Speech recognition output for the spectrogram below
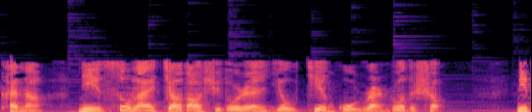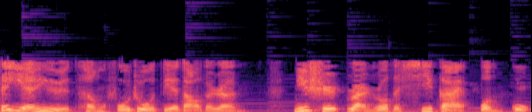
看呐，你素来教导许多人，又坚固软弱的手。你的言语曾扶住跌倒的人，你使软弱的膝盖稳固。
